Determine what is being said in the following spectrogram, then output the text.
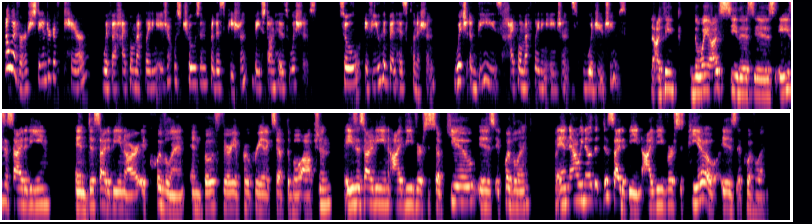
However, standard of care with a hypomethylating agent was chosen for this patient based on his wishes. So, if you had been his clinician, which of these hypomethylating agents would you choose? I think the way I see this is azacitidine and decitabine are equivalent and both very appropriate, acceptable option. Azacitidine IV versus sub-Q is equivalent. And now we know that decitabine IV versus PO is equivalent.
